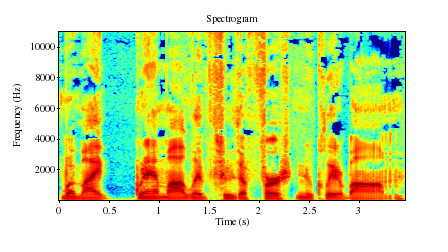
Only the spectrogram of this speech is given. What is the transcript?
where my grandma lived through the first nuclear bomb."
